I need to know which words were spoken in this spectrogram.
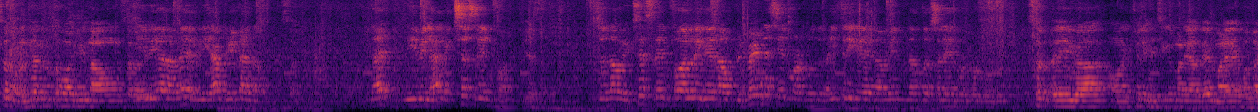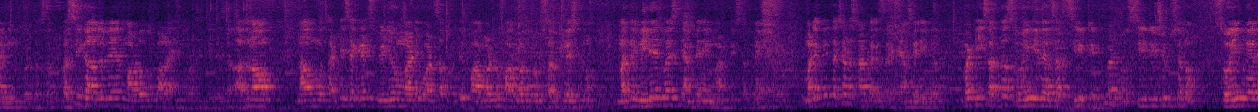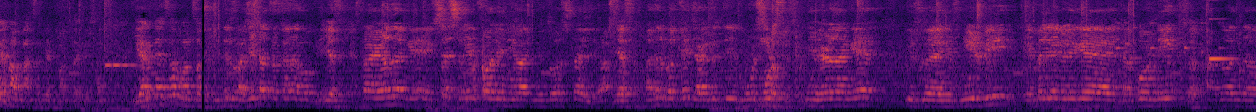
ಸರ್ ಮುಂಜಾಗ್ರತವಾಗಿ ನಾವು sir we are aware we have data ನಾವು that we will have excess rainfall so ನಾವು ಎಕ್ಸಸ್ ರೈನ್ಫಾಲ್ಗೆ ನಾವು ಪ್ರಿಪೇರ್ಡ್ನೆಸ್ ಏನು ಮಾಡ್ಬೋದು? ರೈತರಿಗೆ ನಾವೇನಂತ ಸಲಹೆ ಕೊಡ್ಬೋದು? ಸರ್ ಈಗ ಆಕ್ಚುಲಿ ಹೆಚ್ಚಿಗೆ ಮಳೆ ಆದರೆ ಮಳೆ ಹೊಲದಾಗ ನಿಂತು ಬಿಡ್ತದೆ ಸರ್ ಬಸಿಗಾಲುವೆ ಮಾಡೋದು ಭಾಳ ಇಂಪಾರ್ಟೆಂಟ್ ಇದೆ ಸರ್ ಅದು ನಾವು ನಾವು ತರ್ಟಿ ಸೆಕೆಂಡ್ಸ್ ವಿಡಿಯೋ ಮಾಡಿ ವಾಟ್ಸಪ್ಪಲ್ಲಿ farmer to farmer group circulation ಮತ್ತೆ ವಿಲೇಜ್ ವೈಸ್ ಕ್ಯಾಂಪೇನಿಂಗ್ ಮಾಡ್ತೀವಿ ಸರ್ ನೆಕ್ಸ್ಟ್ ಮಳೆ ಬಿದ್ದ ತಕ್ಷಣ ಸ್ಟಾರ್ಟ್ ಆಗುತ್ತೆ ಸರ್ ಕ್ಯಾಂಪೇನಿಂಗ್ ಬಟ್ ಈ ಸದ್ಯ ಸೋಯಿಂಗ್ ಇದೆ sir seed treatment seed distribution sowing ಮೇಲೆ ನಾವು ಕಾನ್ಸಂಟ್ರೇಟ್ ಮಾಡ್ತಾ ಇದ್ದೀವಿ ಸರ್ ಎರಡನೇ ಸರ್ ಒಂದು ಸರ್ ಇದ್ರ ಅಜೆಂಡಾ ಪ್ರಕಾರ ಎಸ್. ನಾ ಹೇಳ್ದಂಗೆ ಎಕ್ಸೆಸ್ ರೈನ್ಫಾಲ್ ಏನ್ ಇವಾಗ ನೀವು ತೋರಿಸ್ತಾ ಇದ್ದೀರಾ ಎಸ್. ಅದ್ರ ಬಗ್ಗೆ ಜಾಗೃತಿ ಮೂಡಿಸಿ ಮೂಡಿಸ್ತೀವಿ. ನೀವು ಹೇಳ್ದಂಗೆ if if need B M L ಎಗಳಿಗೆ ಕರ್ಕೊಂಡು. ಅದು ಒಂದು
